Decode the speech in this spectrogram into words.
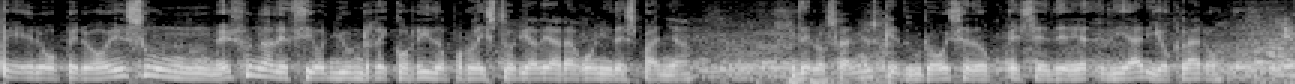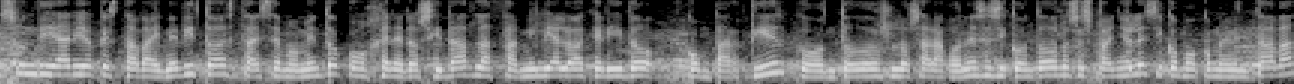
pero, pero es, un, es una lección y un recorrido por la historia de Aragón y de España de los años que duró ese, ese diario, claro. Es un diario que estaba inédito hasta ese momento, con generosidad la familia lo ha querido compartir con todos los aragoneses y con todos los españoles y como comentaba,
